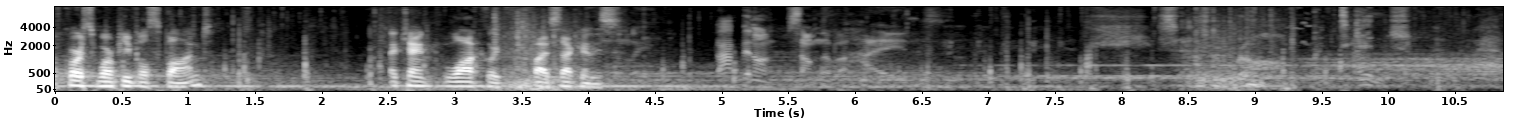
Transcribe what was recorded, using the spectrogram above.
Of course, more people spawned. I can't walk like five seconds. I've been on something of a hiatus. Such raw potential in that.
